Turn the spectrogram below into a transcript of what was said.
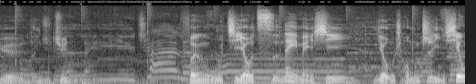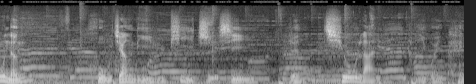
曰灵均。分吾既有此内美兮，又重之以修能。护将离与辟芷兮，任秋兰以为佩。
